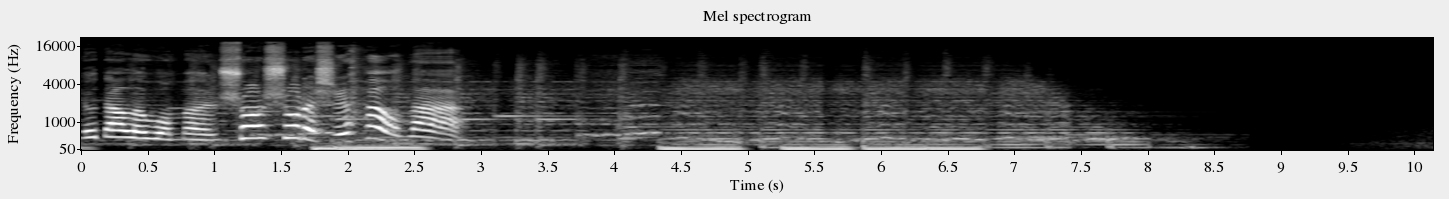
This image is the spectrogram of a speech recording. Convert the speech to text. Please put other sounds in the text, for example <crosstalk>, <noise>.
又到了我们说书的时候啦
